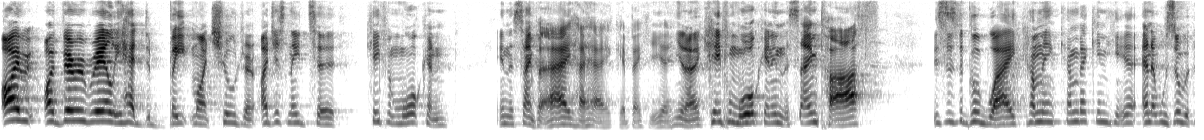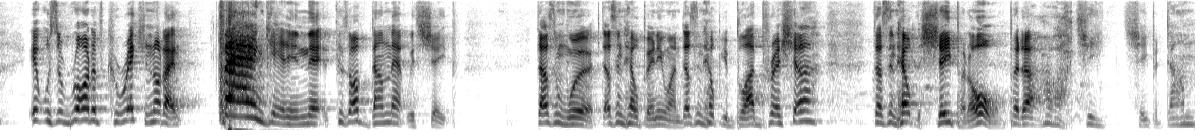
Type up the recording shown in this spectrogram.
I, I very rarely had to beat my children. I just need to keep them walking in the same path. Hey, hey, hey, get back here. You know, keep them walking in the same path. This is the good way. Come in, come back in here. And it was a, it was a rod of correction, not a bang, get in there. Because I've done that with sheep. Doesn't work. Doesn't help anyone. Doesn't help your blood pressure. Doesn't help the sheep at all. But uh, oh, gee, sheep are dumb.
